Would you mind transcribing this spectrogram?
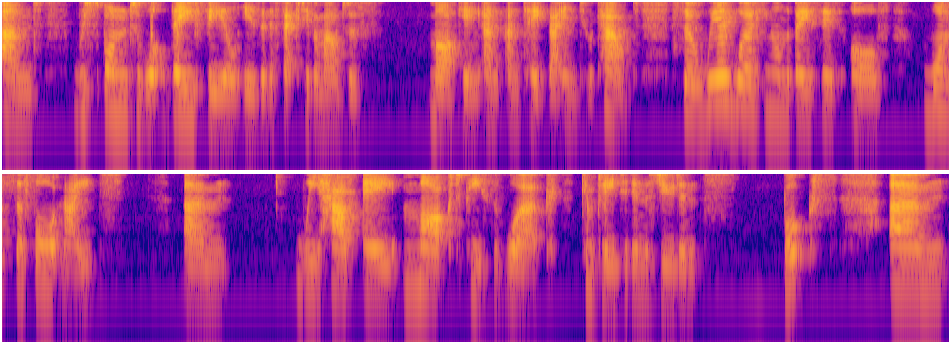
and respond to what they feel is an effective amount of marking and, and take that into account. So we're working on the basis of once a fortnight, um, we have a marked piece of work completed in the students' books. Um,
